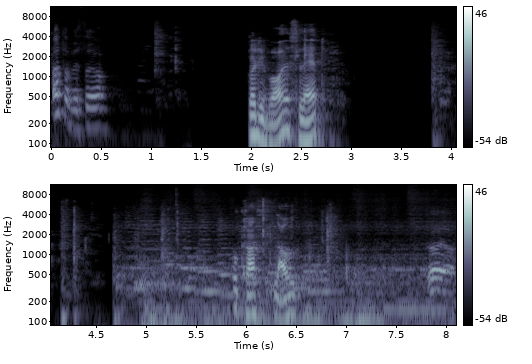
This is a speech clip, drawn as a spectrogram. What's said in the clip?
Ach, da bist du ja. Gott, die war es lädt. Oh krass, laut. Ja, ja,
